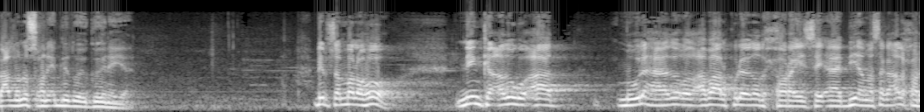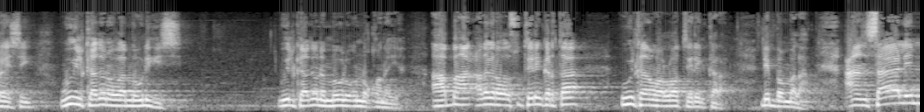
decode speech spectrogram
bacdu nuskhana ibnidu way goynayaan. Dhibsa ma ninka adugu aad mawlahaada ood abaal ku leed ood xoraysay aabbihi aad xoraysay wiilkaaduna waa mawlihiisi. Wiilkaaduna mawli u noqonaya. Aabbahan adagana waad isu tirin kartaa wiilkaadana waa loo tirin karaa. Dhibba ma laha. Can saalim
